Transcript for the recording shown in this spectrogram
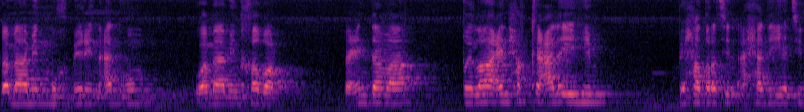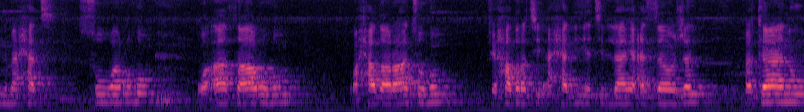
فما من مخبر عنهم وما من خبر. فعندما طلاع الحق عليهم بحضرة الأحدية انمحت صورهم وآثارهم وحضراتهم في حضرة أحدية الله عز وجل فكانوا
